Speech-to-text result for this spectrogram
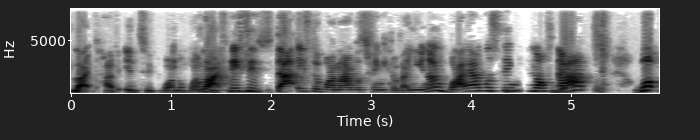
like have into one-on-one right interviews. this is that is the one i was thinking of and you know why i was thinking of that yeah. what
